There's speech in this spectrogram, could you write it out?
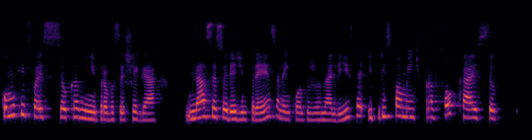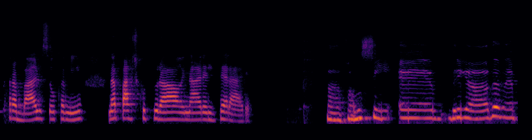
como que foi esse seu caminho para você chegar na assessoria de imprensa, né, enquanto jornalista, e principalmente para focar esse seu trabalho, seu caminho na parte cultural e na área literária. Ah, falo sim. É, obrigada, né,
